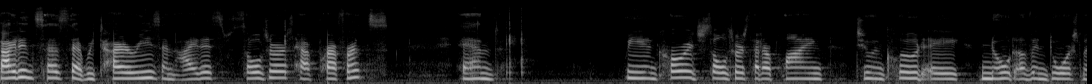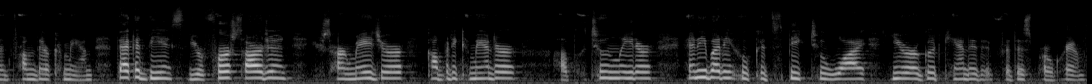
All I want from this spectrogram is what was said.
Guidance says that retirees and IDES soldiers have preference, and we encourage soldiers that are applying to include a note of endorsement from their command. That could be your first sergeant, your sergeant major, company commander, a platoon leader, anybody who could speak to why you're a good candidate for this program.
